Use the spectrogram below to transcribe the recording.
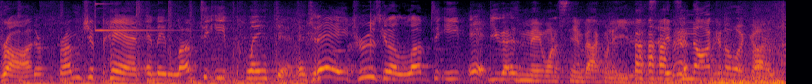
raw. They're from Japan and they love to eat plankton. And today, Drew's gonna love to eat it. You guys may want to stand back when I eat this. It's not gonna look good.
